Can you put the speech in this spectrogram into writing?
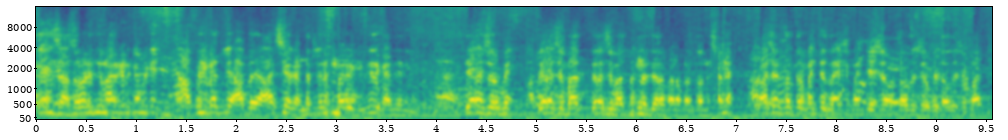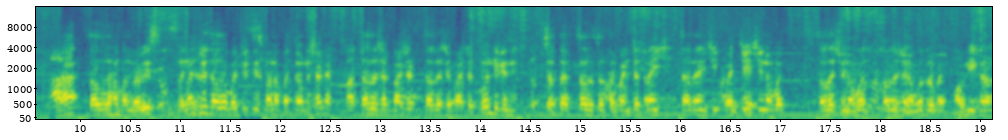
त्या सासरवाडीची मार्केट कमिटी आफ्रिकातली आपल्या आशिया खंडातले नंबर किती कांदे तेराशे रुपये तेराशे पाच तेराशे पाच पन्नास तेरा पन्नास पंचावन्न साठ पासष्ट सत्तर पंच्याहत्तर ऐंशी पंच्याऐंशी चौदाशे रुपये चौदाशे पाच. हा चौदा पंधरा वीस. पंचवीस चौदा पंचवीस तीस पन्नास पंचावन्न साठ. चौदाशे पासष्ट चौदाशे पासष्ट. दोन ठिकाणी? सत्तर चौदा सत्तर पंच्याहत्तर ऐंशी चौदा ऐंशी पंच्याऐंशी नव्वद चौदाशे नव्वद चौदाशे नव्वद रुपये. माऊली करा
